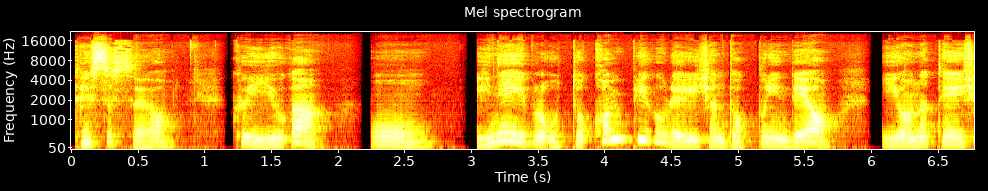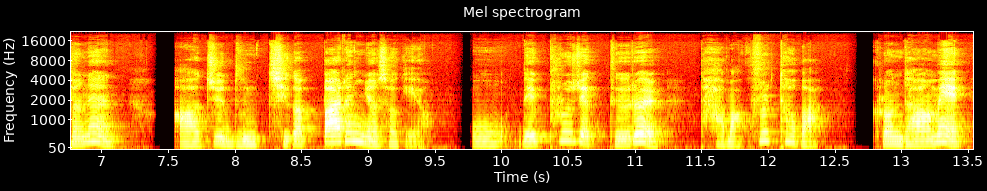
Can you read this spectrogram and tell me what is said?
됐었어요. 그 이유가 어, Enable Auto Configuration 덕분인데요. 이 어노테이션은 아주 눈치가 빠른 녀석이에요. 어, 내 프로젝트를 다 막 훑어봐. 그런 다음에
